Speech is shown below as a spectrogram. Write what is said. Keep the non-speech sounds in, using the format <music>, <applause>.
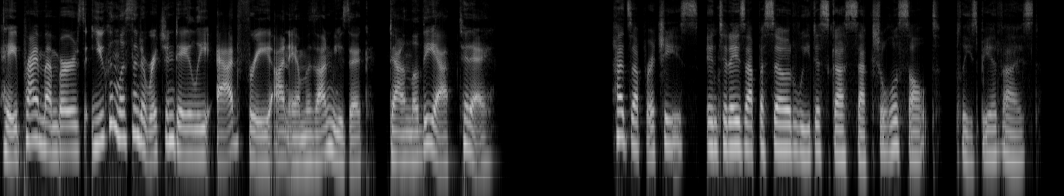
Hey, Prime members, you can listen to Rich and Daily ad free on Amazon Music. Download the app today. Heads up, Richies. In today's episode, we discuss sexual assault. Please be advised.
